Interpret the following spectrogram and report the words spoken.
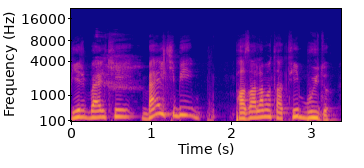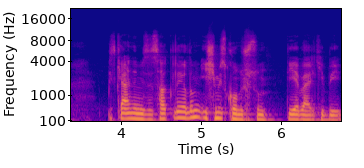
bir belki belki bir pazarlama taktiği buydu. Biz kendimizi saklayalım, işimiz konuşsun diye belki bir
